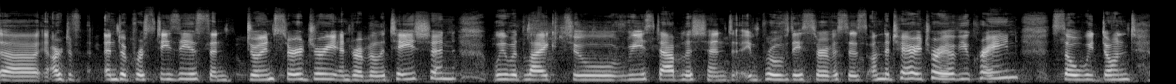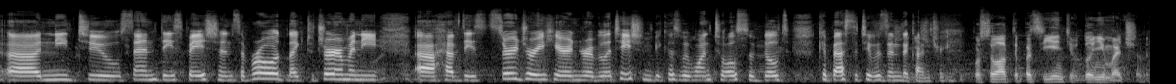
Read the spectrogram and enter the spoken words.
uh, artif- endoprosthesis and joint surgery and rehabilitation, we would like to reestablish and improve these services on the territory of Ukraine so we don't uh, need to send these patients abroad, like to Germany, uh, have this surgery here and rehabilitation because we want to also build capacity within the country. посилати пацієнтів до Німеччини.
